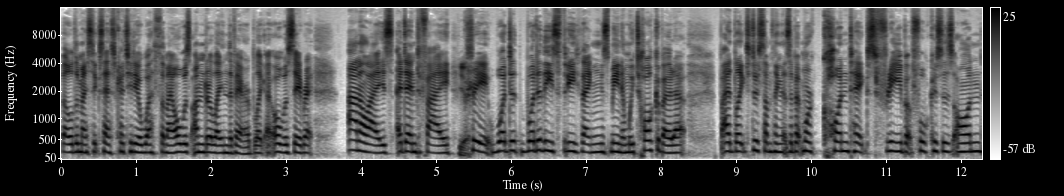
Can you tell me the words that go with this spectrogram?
building my success criteria with them i always underline the verb like i always say right analyze identify Yeah. create what do, what do these three things mean and we talk about it but i'd like to do something that's a bit more context free but focuses on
